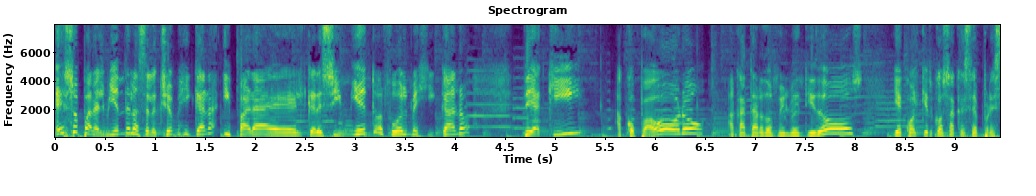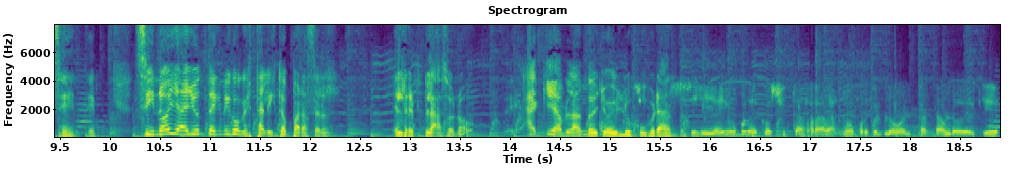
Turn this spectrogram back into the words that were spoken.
eso para el bien de la selección mexicana y para el crecimiento del fútbol mexicano de aquí a Copa Oro, a Qatar 2022 y a cualquier cosa que se presente. Si no, ya hay un técnico que está listo para hacer el reemplazo, ¿no? Aquí hablando yo y lujubrando. Sí, hay un par de cositas raras, ¿no? Por ejemplo, el Tata habló de que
